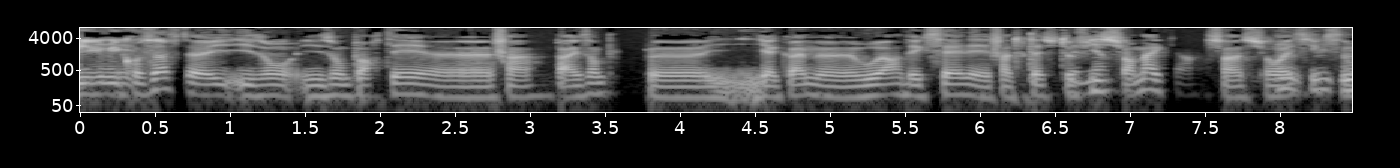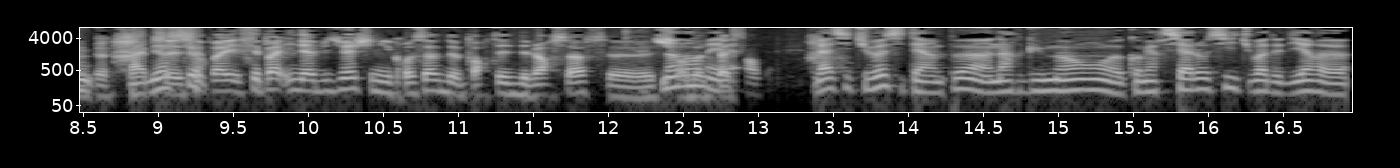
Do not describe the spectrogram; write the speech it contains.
Microsoft, euh, ils ont ils ont porté, enfin, par exemple, il y a quand même Word, Excel et enfin tout la suite Office sur Mac, hein, enfin sur OS X. Mm, mm, mm. Bah, c'est pas c'est pas inhabituel chez Microsoft de porter de leur soft sur votre plateforme. Là, si tu veux, c'était un peu un argument commercial aussi, tu vois, de dire. Euh,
